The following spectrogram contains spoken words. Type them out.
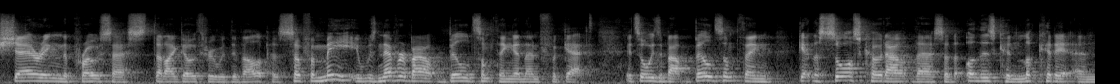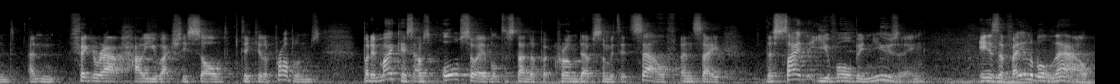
sharing the process that I go through with developers. So for me, it was never about build something and then forget. It's always about build something, get the source code out there so that others can look at it and, and figure out how you actually solved particular problems. But in my case, I was also able to stand up at Chrome Dev Summit itself and say, the site that you've all been using is available now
